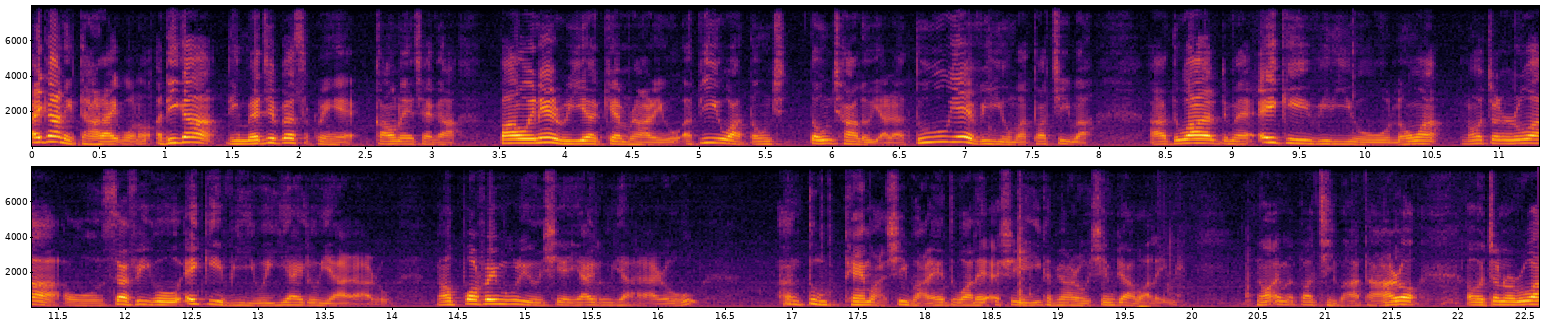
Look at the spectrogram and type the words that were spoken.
အဲ့ကနေ direct ပေါ့နော်အဓိကဒီ magic back screen ရဲ့ကောင်းတဲ့အချက်ကပါဝင်တဲ့ rear camera တွေကိုအပြည့်အဝသုံးသုံးချလို့ရတာသူရဲ့ video မှာတွားကြည့်ပါ အာ तू ကဒီမဲ့ 8K video ကိုလုံးဝเนาะကျွန်တော်တို့ကဟို selfie ကို 8K video ကြီးရိုက်လို့ရတာတို့နောက် portrait မှုတွေကို share ရိုက်လို့ရတာတို့အန်သူထဲမှာရှိပါတယ်သူကလည်းအရှိကြီးခင်ဗျားတို့ရှင်းပြပါလိမ့်မယ်เนาะအဲ့မှာတော့ကြည့်ပါဒါကတော့ဟိုကျွန်တော်တို့က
